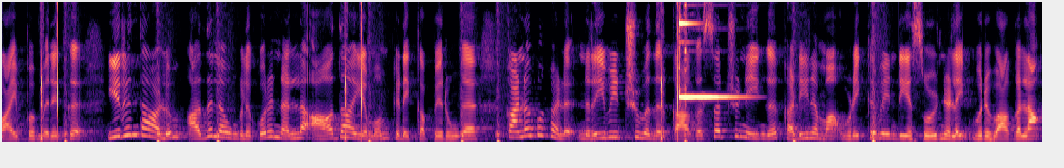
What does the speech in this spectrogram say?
வாய்ப்பும் இருக்கு. இருந்தாலும் அதில் உங்களுக்கு ஒரு நல்ல ஆதாயமும் கிடைக்க பெறுங்க. கனவுகளை நிறைவேற்றுவதற்காக சற்று நீங்கள் கடினமாக உழைக்க வேண்டிய சூழ்நிலை உருவாகலாம்.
